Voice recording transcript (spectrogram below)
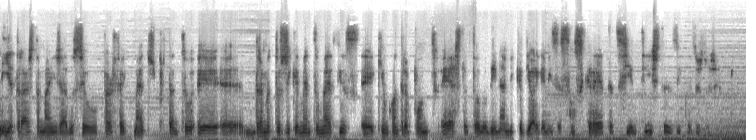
e atrás também já do seu Perfect Match. Portanto, é, é, dramaturgicamente o Matthews é aqui um contraponto a esta toda dinâmica de organização secreta, de cientistas e coisas do género.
